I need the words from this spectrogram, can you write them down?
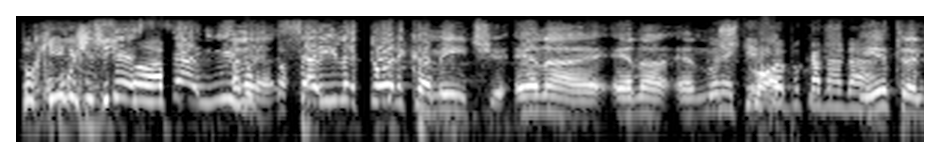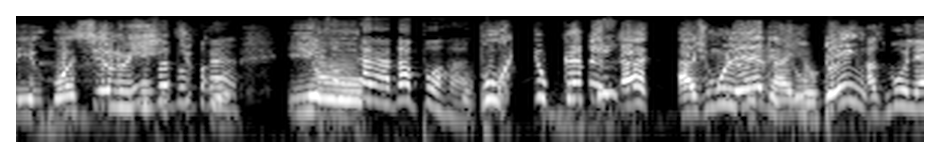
Porque eles se, tinham a- se a ilha, se a ilha teoricamente é na é na é nos Olha, quem foi pro Canadá? entre ali o Oceano Quem pro Índico Canadá? e Quem foi pro o Canadá, porra? por que o Canadá, as mulheres, o bem, As mulheres.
